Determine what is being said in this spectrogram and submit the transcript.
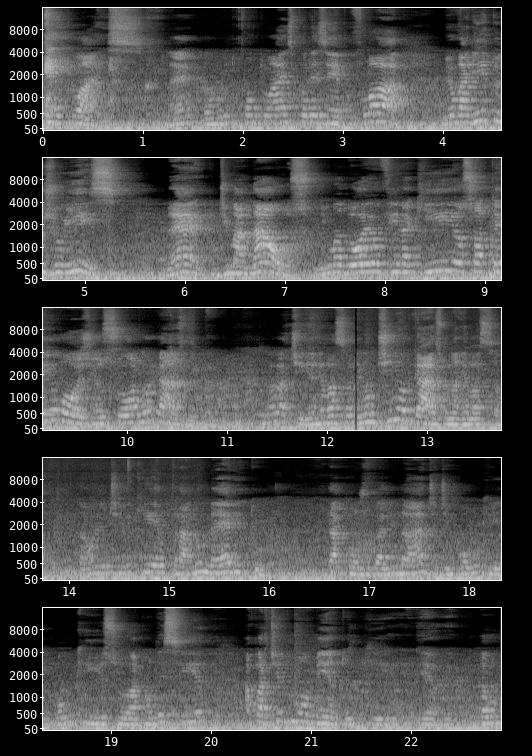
pontuais, né? Então, muito pontuais, por exemplo, falou, ah, meu marido, juiz, né, de Manaus, me mandou eu vir aqui e eu só tenho hoje, eu sou anorgásmica. Ela tinha relação, não tinha orgasmo na relação. Então eu tive que entrar no mérito da conjugalidade, de como que, como que isso acontecia. A partir do momento que eu, então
